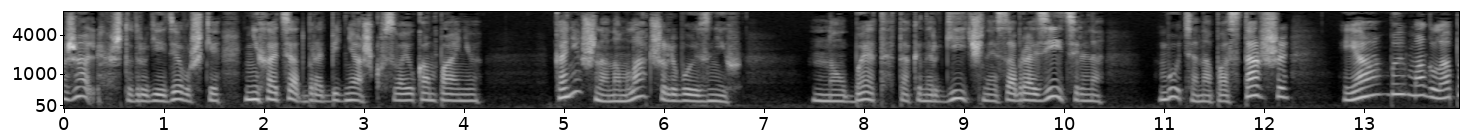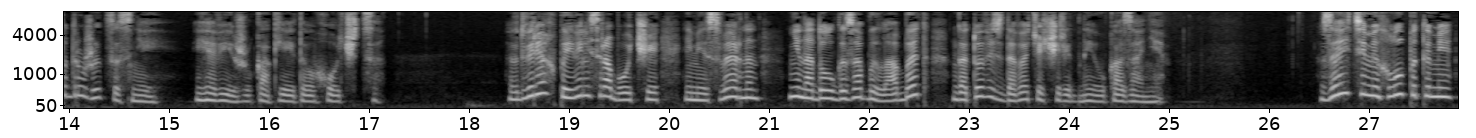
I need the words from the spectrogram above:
Жаль, что другие девушки не хотят брать бедняжку в свою компанию — Конечно, она младше любой из них, но Бет так энергична и сообразительна. Будь она постарше, я бы могла подружиться с ней. Я вижу, как ей этого хочется. В дверях появились рабочие, и мисс Вернон ненадолго забыла о Бет, готовясь давать очередные указания. За этими хлопотами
